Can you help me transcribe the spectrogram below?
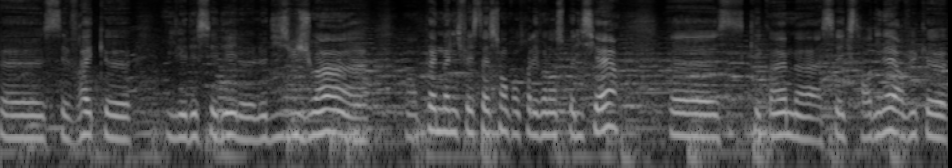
Euh, c'est vrai qu'il est décédé le, le 18 juin euh, en pleine manifestation contre les violences policières, euh, ce qui est quand même assez extraordinaire vu que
